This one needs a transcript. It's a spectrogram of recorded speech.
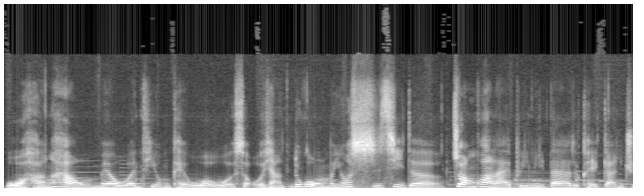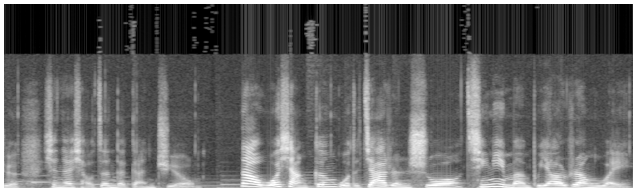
我很好，我没有问题，我们可以握握手。我想，如果我们用实际的状况来比拟，大家就可以感觉现在小珍的感觉哦。那我想跟我的家人说，请你们不要认为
